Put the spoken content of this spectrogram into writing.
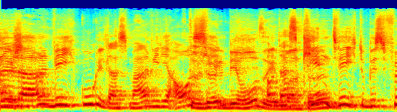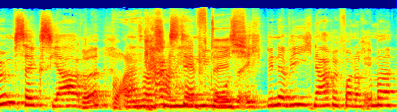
ihm gestanden. Wie ich google das mal, wie die aussehen. die Hose und das gemacht, Kind, oder? wirklich, du bist fünf, sechs Jahre Boah, und kackst in die. Hose. Ich bin da wirklich nach wie vor noch immer,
